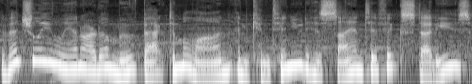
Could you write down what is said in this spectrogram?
Eventually, Leonardo moved back to Milan and continued his scientific studies,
